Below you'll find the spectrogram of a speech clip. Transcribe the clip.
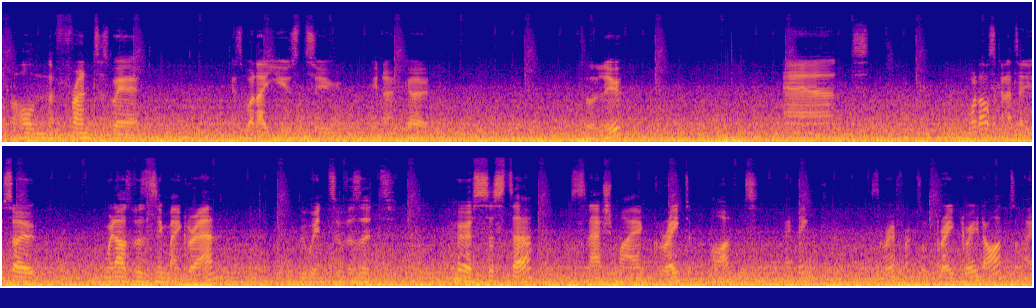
The hole in the front is where is what I use to, you know, go to the loo. And what else can I tell you? So, when I was visiting my gran, we went to visit her sister slash my great aunt. I think is the reference, or great great aunt. I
